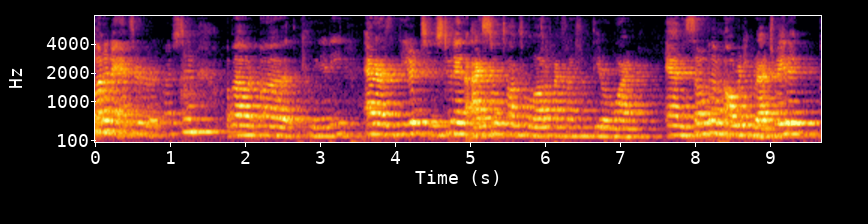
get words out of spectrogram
wanted to answer your question about uh, the community. And as a Theater 2 student, I still talk to a lot of my friends from Theater 1. And some of them already graduated,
